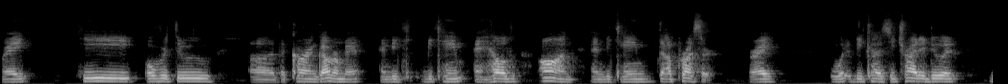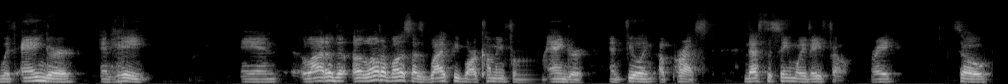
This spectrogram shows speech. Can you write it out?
right? He overthrew uh, the current government and be- became and held on and became the oppressor, right? Because he tried to do it with anger and hate, and a lot of the a lot of us as black people are coming from anger and feeling oppressed, and that's the same way they felt, right? So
